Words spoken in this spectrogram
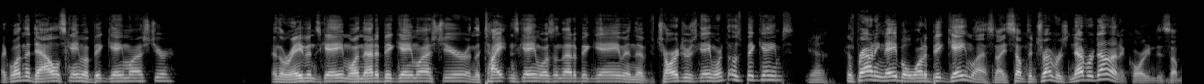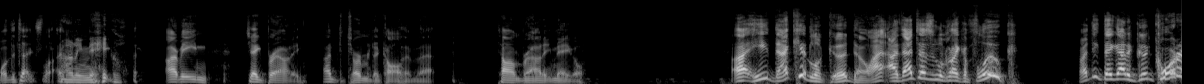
like wasn't the Dallas game a big game last year? And the Ravens game wasn't that a big game last year? And the Titans game wasn't that a big game? And the Chargers game weren't those big games? Yeah. Because Browning Nagle won a big game last night, something Trevor's never done, according to some on the text line. Browning Nagle. I mean, Jake Browning. I'm determined to call him that. Tom Browning Nagle. Uh, he that kid looked good though. I, I that doesn't look like a fluke. I think they got a good quarter.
